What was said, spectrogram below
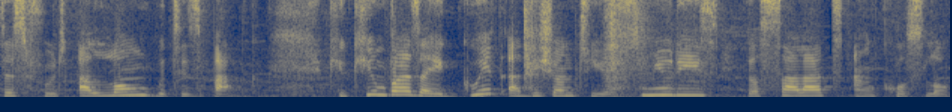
this fruit along with its bark. Cucumbers are a great addition to your smoothies, your salads and coleslaw.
